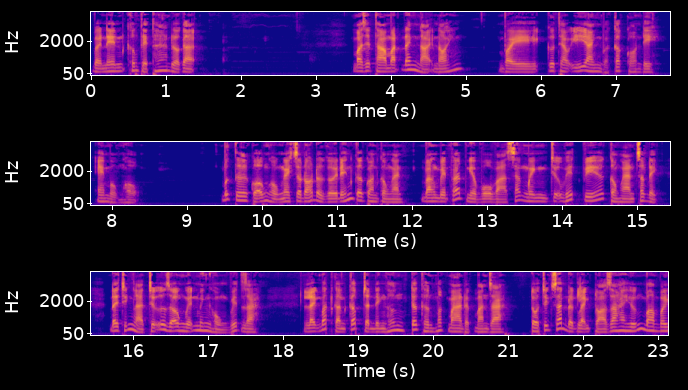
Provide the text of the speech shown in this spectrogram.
Vậy nên không thể tha được ạ. Bà Diệp Thảo mặt đanh lại nói, vậy cứ theo ý anh và các con đi, em ủng hộ. Bức thư của ông Hùng ngay sau đó được gửi đến cơ quan công an bằng biện pháp nghiệp vụ và xác minh chữ viết phía công an xác định. Đây chính là chữ do ông Nguyễn Minh Hùng viết ra. Lệnh bắt khẩn cấp Trần Đình Hưng tức Hưng Mắc Ma được ban ra. Tổ trinh sát được lệnh tỏa ra hai hướng bao vây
